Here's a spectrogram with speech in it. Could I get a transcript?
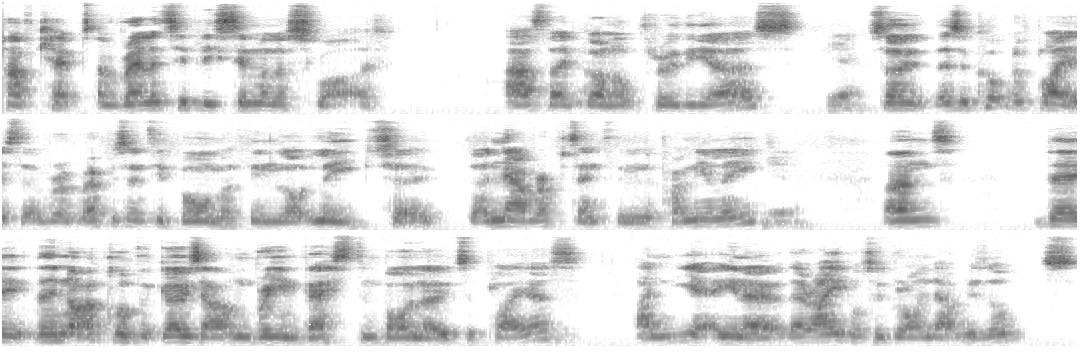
have kept a relatively similar squad as they've gone up through the years. Yeah. So there's a couple of players that have re- represented Bournemouth in like League Two that are now representing them in the Premier League. Yeah. And they they're not a club that goes out and reinvest and buy loads of players. And yeah, you know they're able to grind out results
